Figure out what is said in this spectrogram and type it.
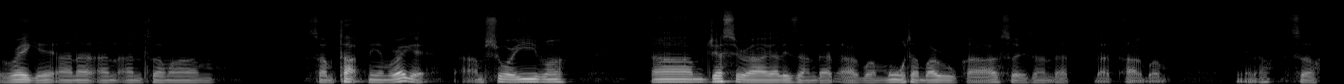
reggae and uh, and and some um some top name reggae. I'm sure even um, Jesse Royal is on that album. Mutabaruka also is on that, that album. You know, so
